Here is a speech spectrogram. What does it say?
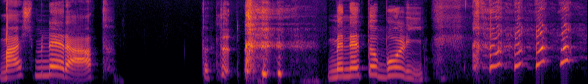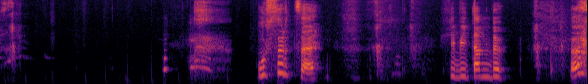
Máš mne rád? To, to, mne to bolí. U srdce. Chybí tam D.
